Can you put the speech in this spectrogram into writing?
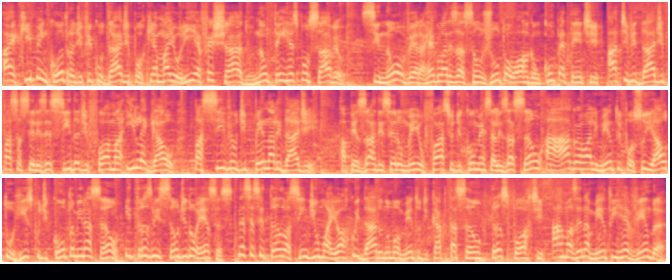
A equipe encontra dificuldade porque a maioria é fechado, não tem responsável. Se não houver a regularização junto ao órgão competente, a atividade passa a ser exercida de forma ilegal, passível de penalidade. Apesar de ser um meio fácil de comercialização, a água é um alimento e possui alto risco de contaminação e transmissão de doenças, necessitando assim de um maior cuidado no momento de captação, transporte, armazenamento e revenda,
